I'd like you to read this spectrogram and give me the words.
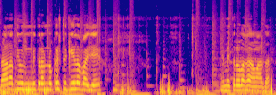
रानात येऊन मित्रांनो कष्ट केलं पाहिजे. हे मित्र बघा माझा.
